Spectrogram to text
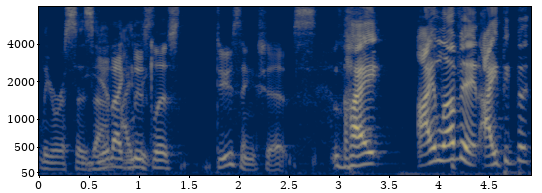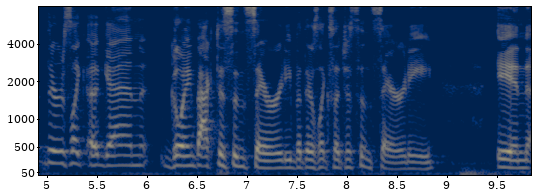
lyricism. you like I loose think- lips do sing ships. I I love it. I think that there's like again going back to sincerity, but there's like such a sincerity in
